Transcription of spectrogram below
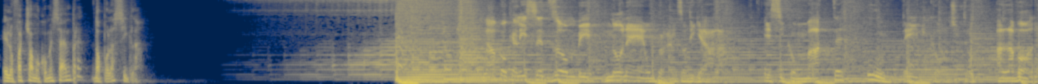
E lo facciamo come sempre dopo la sigla. L'apocalisse zombie non è un pranzo di gala e si combatte un daily cogito alla volta.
